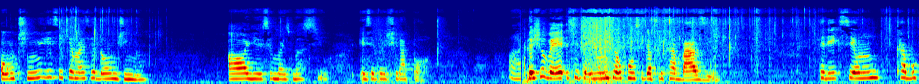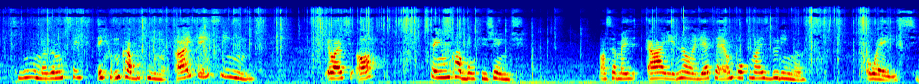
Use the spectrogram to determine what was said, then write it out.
pontinho e esse aqui é mais redondinho. Ai, esse é mais macio. Esse é pra tirar pó. Deixa eu ver se tem um que eu consiga aplicar base. Teria que ser um cabuquinho, mas eu não sei se tem um cabuquinho. Ai, tem sim. Eu acho, ó, tem um cabuque, gente. Nossa, mas... Ai, não, ele é até um pouco mais durinho. Ou é esse?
